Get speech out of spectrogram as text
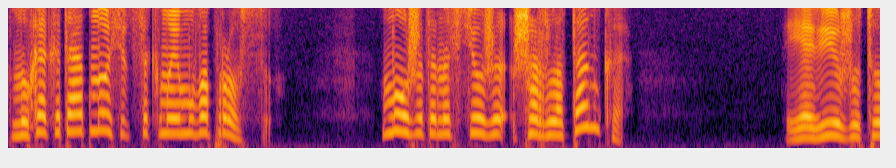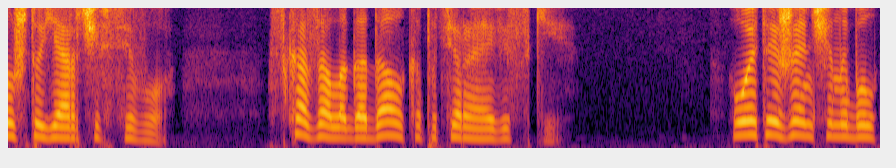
«Ну как это относится к моему вопросу? Может, она все же шарлатанка?» «Я вижу то, что ярче всего», — сказала гадалка, потирая виски. У этой женщины был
